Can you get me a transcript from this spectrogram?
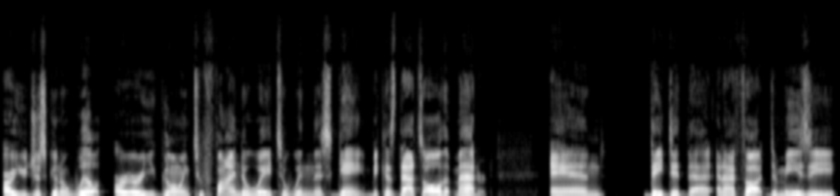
Are you just going to wilt or are you going to find a way to win this game? Because that's all that mattered. And they did that. And I thought Damezi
